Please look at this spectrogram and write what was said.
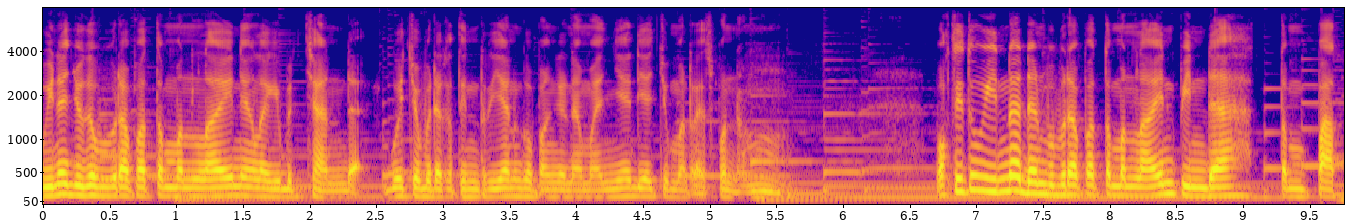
Wina juga beberapa teman lain yang lagi bercanda. Gue coba deketin Rian, gue panggil namanya, dia cuma respon hmm. Waktu itu Wina dan beberapa teman lain pindah tempat.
